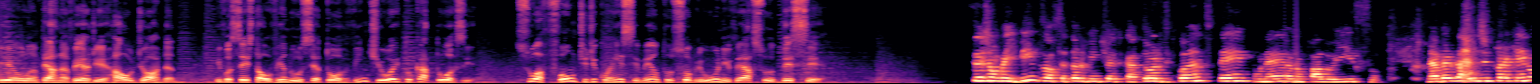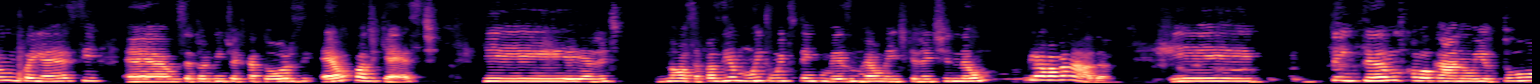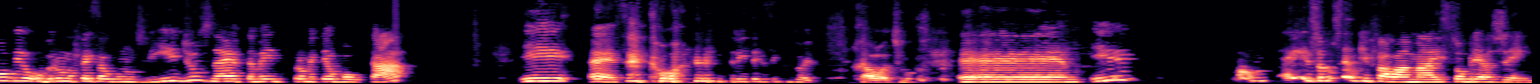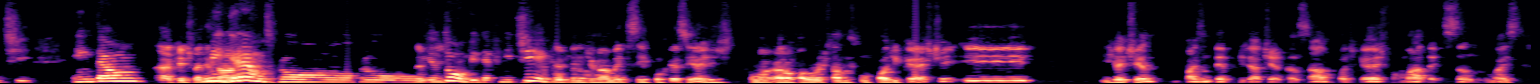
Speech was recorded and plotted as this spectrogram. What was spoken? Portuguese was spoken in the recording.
Aqui é o Lanterna Verde Hal Jordan e você está ouvindo o setor 2814, sua fonte de conhecimento sobre o universo DC. Sejam bem-vindos ao setor 2814. Quanto tempo, né? Eu não falo isso. Na verdade, para quem não conhece, é, o setor 2814 é um podcast que a gente, nossa, fazia muito, muito tempo mesmo, realmente, que a gente não gravava nada. E tentamos colocar no YouTube, o Bruno fez alguns vídeos, né? Também prometeu voltar. E é, setor 3518, tá ótimo. É, e bom, é isso, eu não sei o que falar mais sobre a gente. Então, É, gente migramos pro, pro Defini- YouTube definitivo? Definitivamente sim, porque assim, a gente, como a Carol falou, nós estávamos com podcast e, e já tinha, faz um tempo que já tinha cansado podcast, formato, edição tudo mais.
